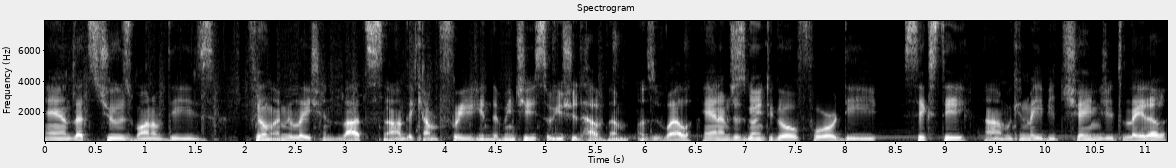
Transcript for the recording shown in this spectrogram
and let's choose one of these film emulation LUTs. Uh, they come free in DaVinci so you should have them as well and I'm just going to go for the 60 um, we can maybe change it later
